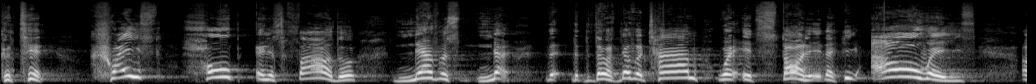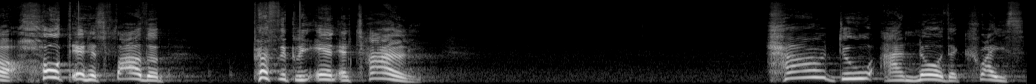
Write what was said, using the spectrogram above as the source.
content. Christ's hope in his Father never, ne- there was never a time where it started, that he always uh, hoped in his Father perfectly and entirely. How do I know that Christ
